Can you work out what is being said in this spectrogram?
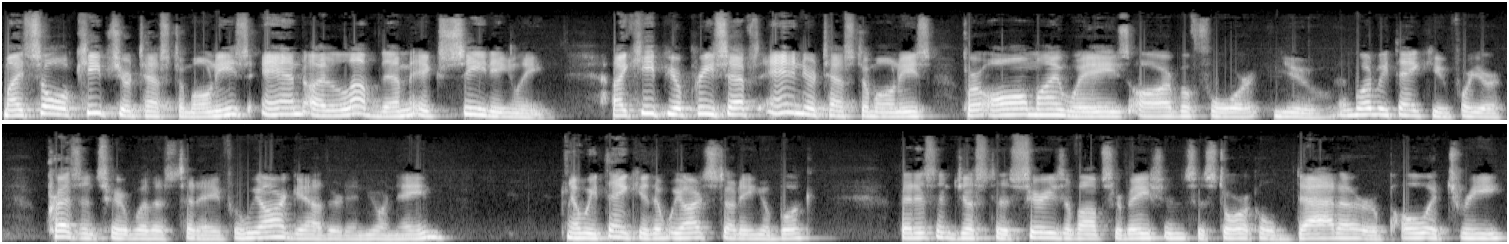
My soul keeps your testimonies, and I love them exceedingly. I keep your precepts and your testimonies, for all my ways are before you. And Lord, we thank you for your presence here with us today, for we are gathered in your name. And we thank you that we are studying a book that isn't just a series of observations, historical data, or poetry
